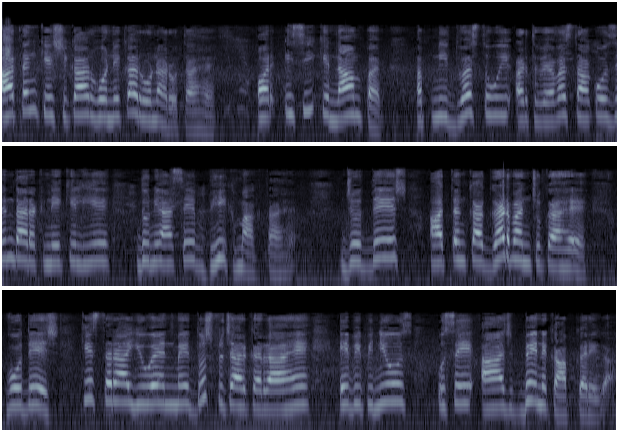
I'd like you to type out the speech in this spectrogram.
आतंक के शिकार होने का रोना रोता है और इसी के नाम पर अपनी ध्वस्त हुई अर्थव्यवस्था को ज़िंदा रखने के लिए दुनिया से भीख माँगता है। जो देश आतंक का गढ़ बन चुका है वो देश किस तरह यूएन में दुष्प्रचार कर रहा है एबीपी न्यूज़ उसे आज बेनकाब करेगा।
